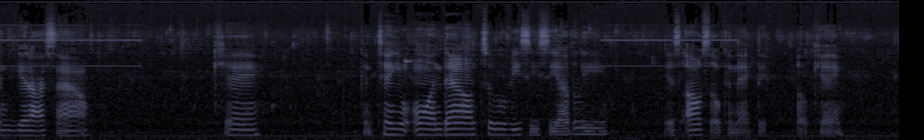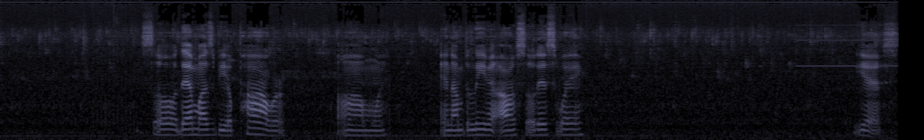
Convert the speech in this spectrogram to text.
And we get our sound. Okay continue on down to VCC I believe. It's also connected. Okay. So that must be a power um one. And I'm believing also this way. Yes.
